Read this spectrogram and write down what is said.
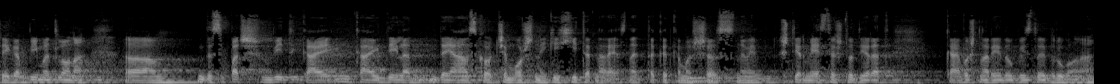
tega bimatlona, um, da se pač vidi, kaj, kaj dela dejansko, če moš nekaj hiter narediti. Ne? Takrat, ko imaš čas, ne vem, štiri mesece študirati, kaj boš naredil, v bistvu je drugo. Ne?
